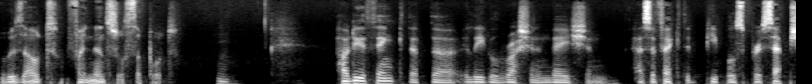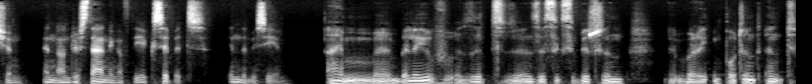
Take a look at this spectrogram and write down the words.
without financial support. Hmm. How do you think that the illegal Russian invasion has affected people's perception and understanding of the exhibits in the museum? I uh, believe that uh, this exhibition uh, very important and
